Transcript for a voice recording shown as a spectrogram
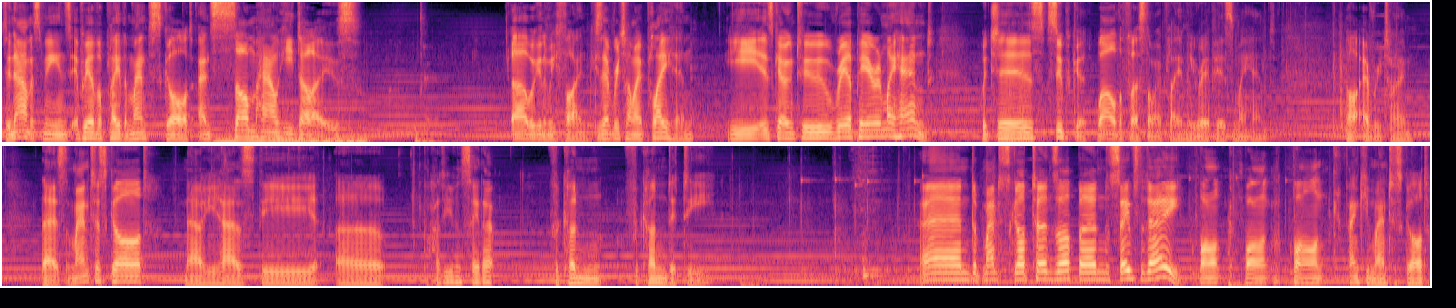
So now this means if we ever play the Mantis God and somehow he dies, uh, we're going to be fine. Because every time I play him, he is going to reappear in my hand, which is super good. Well, the first time I play him, he reappears in my hand. Not every time. There's the Mantis God. Now he has the, uh, how do you even say that? Fecund fecundity. And Mantis God turns up and saves the day. Bonk, bonk, bonk. Thank you, Mantis God.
